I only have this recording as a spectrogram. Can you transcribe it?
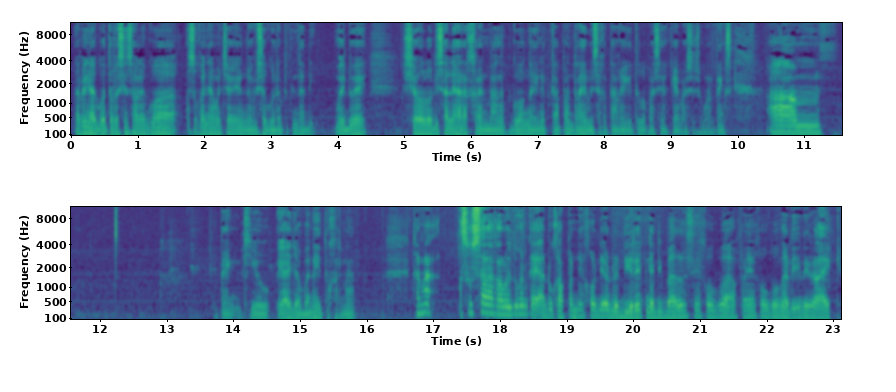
tapi nggak gue terusin soalnya gue sukanya sama cewek yang nggak bisa gue dapetin tadi. By the way show lo di Salihara keren banget. Gue nggak inget kapan terakhir bisa ketawa kayak gitu lo pasti kayak pasti semua. Thanks. Um, thank you. Ya jawabannya itu karena karena susah lah kalau itu kan kayak aduh kapan ya kok dia udah dirit nggak dibales ya? Kok gue apa ya? Kok gue nggak di ini? Like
